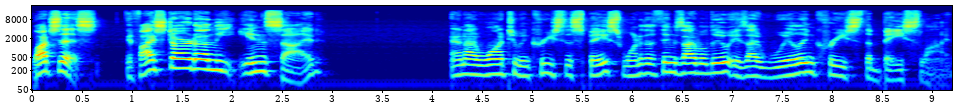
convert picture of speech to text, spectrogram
Watch this. If I start on the inside and I want to increase the space, one of the things I will do is I will increase the baseline.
